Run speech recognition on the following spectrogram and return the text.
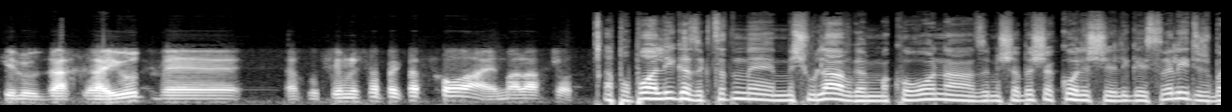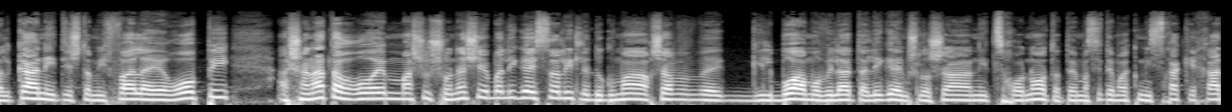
כאילו, זה אחריות, ואנחנו צריכים לספק את הסחורה, אין מה לעשות. אפרופו הליגה, זה קצת משולב, גם עם הקורונה זה משבש הכל, יש ליגה ישראלית, יש בלקנית, יש את המפעל האירופי. השנה אתה רואה משהו שונה שיהיה בליגה הישראלית? לדוגמה, עכשיו אה, גלבוע מובילה את הליגה עם שלושה ניצחונות, אתם עשיתם רק משחק אחד.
